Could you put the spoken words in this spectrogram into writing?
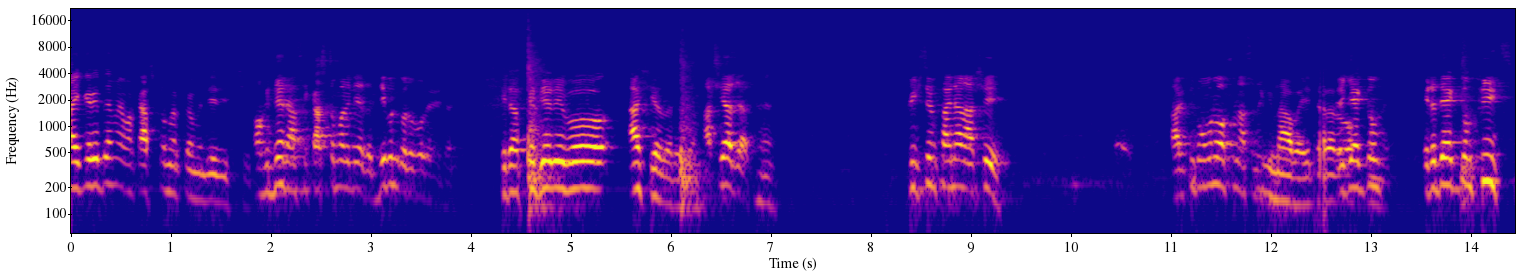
পাইকারি দামে আমার কাস্টমারকে আমি দিয়ে দিচ্ছি। ওকে দেন আজকে কাস্টমার নিয়ে যায় দিবেন কত বলেন এটা? এটা আজকে দিয়ে দিব আশি হাজার আশি হাজার? হ্যাঁ। ফিক্সড এন্ড ফাইনাল আসে আর কি কমন অপশন আছে নাকি? না ভাই এটা এটা একদম এটাতে একদম ফিক্সড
